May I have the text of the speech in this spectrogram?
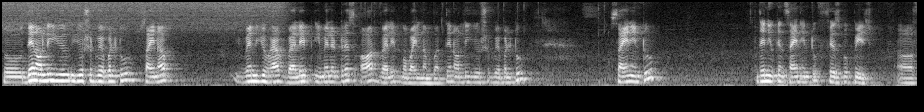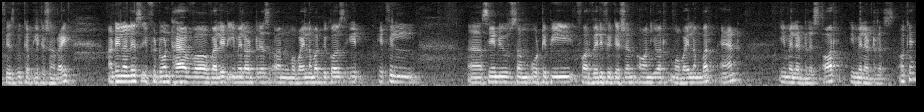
So then only you you should be able to sign up when you have valid email address or valid mobile number. Then only you should be able to sign into then you can sign into facebook page or facebook application right? Until unless if you don't have a valid email address and mobile number because it it will uh, send you some otp for verification on your mobile number and email address or email address okay?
